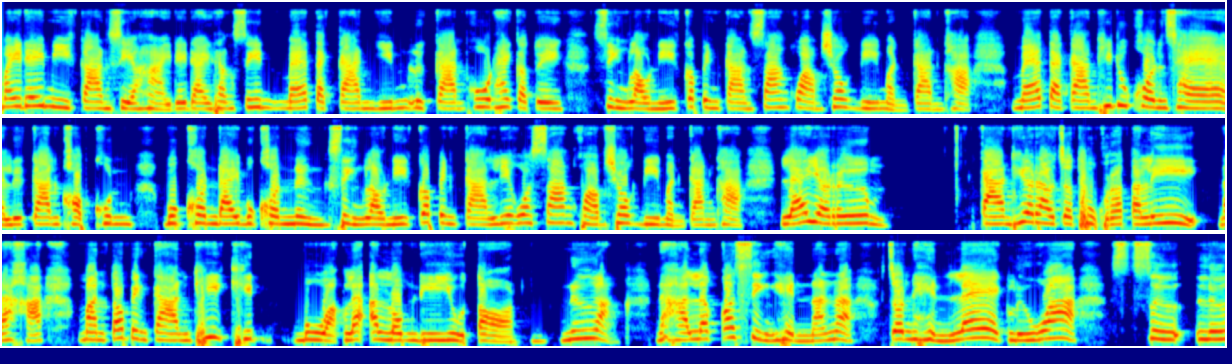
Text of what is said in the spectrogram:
ไม่ได้มีการเสียหายใด ๆ ทั้งสิ้น แม้แต่การยิ้มหรือการพูดให้กับตัวเอง สิ่งเหล่านี้ก็เป็นการสร้างความโชคดีเหมือนกันค่ะ แม้แต่การที่ทุกคนแชร์ หรือการขอบคุณบุคคลใดบุคคลหนึ่ง สิ่งเหล่านี้ก็เป็นการเรียกว่าสร้างความโชคดีเหมือนกันค่ะ และอย่าลืมการที่เราจะถูกลอตเตอรี่นะคะ มันต้องเป็นการที่คิดบวกและอารมณ์ดีอยู่ต่อเนื่องนะคะ แล้วก็สิ่งเห็นนั้นอะ จนเห็นเลขหรือว่าสื่อหรือ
